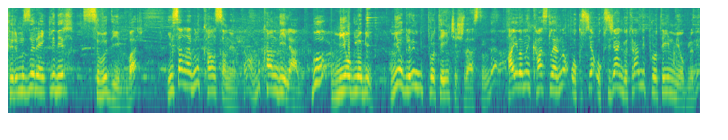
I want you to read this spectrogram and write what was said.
kırmızı renkli bir sıvı diyeyim var. İnsanlar bunu kan sanıyor. Tamam mı? Bu kan değil abi. Bu miyoglobin. Miyoglobin bir protein çeşidi aslında. Hayvanın kaslarına oksijen, oksijen götüren bir protein miyoglobin.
